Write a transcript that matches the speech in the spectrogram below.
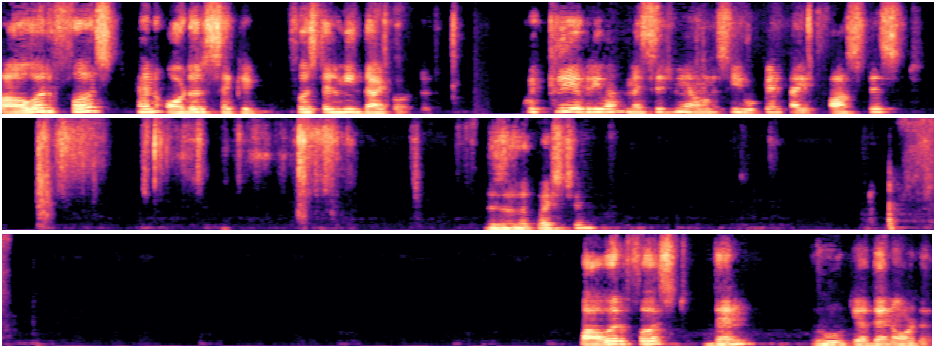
power first and order second. First tell me that order. Quickly everyone message me. I want to see who can type fastest. This is the question. Power first, then root, yeah, then order.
